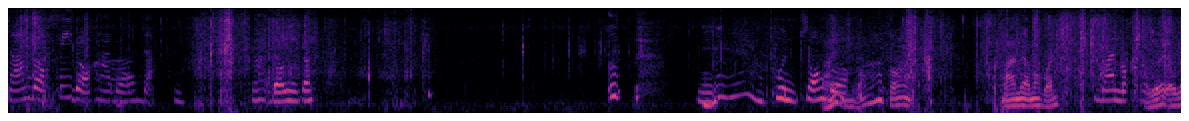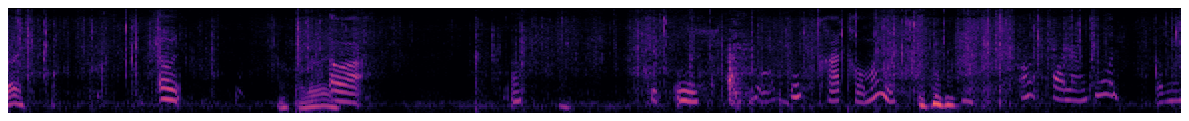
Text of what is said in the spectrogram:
สามดอกสี่ดอกห้าดอกจ้ะมาดอกนี้ก่อนอึ๊บนี่ฝุ่นสองไปดอกว้าตอนน่ะบานแล้วน้องขวัญบ้านบอกเขาเอาเลยเอาเลยเออเอาเลยเออเอานี่อุ๊ย ขาดเถามันนี่อ๋อขอหนังพูนตรงนี้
